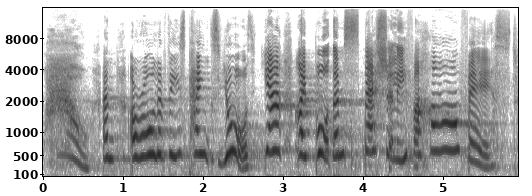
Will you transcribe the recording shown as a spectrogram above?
Wow. And are all of these paints yours? Yeah, I bought them specially for harvest.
